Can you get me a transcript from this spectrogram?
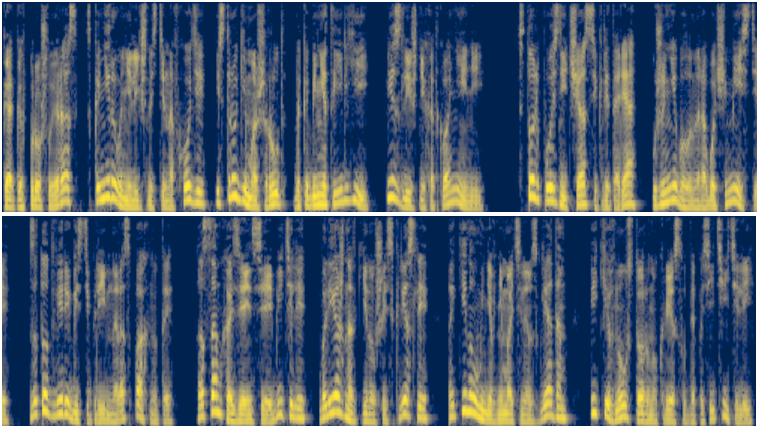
Как и в прошлый раз, сканирование личности на входе и строгий маршрут до кабинета Ильи без лишних отклонений. Столь поздний час секретаря уже не было на рабочем месте, зато двери гостеприимно распахнуты, а сам хозяин сей обители, вальяжно откинувшись в кресле, окинул меня внимательным взглядом и кивнул в сторону кресла для посетителей,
